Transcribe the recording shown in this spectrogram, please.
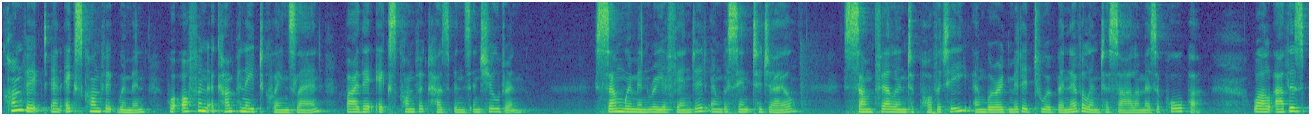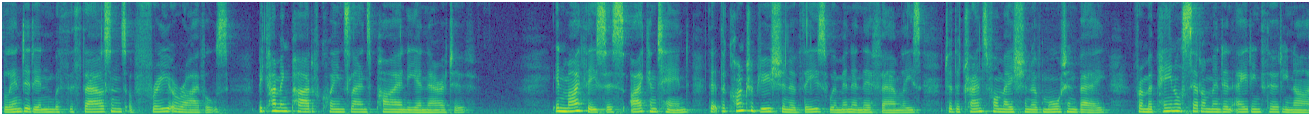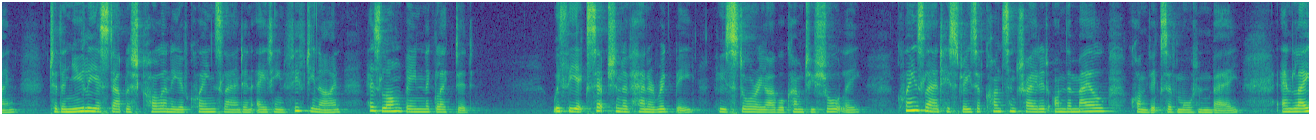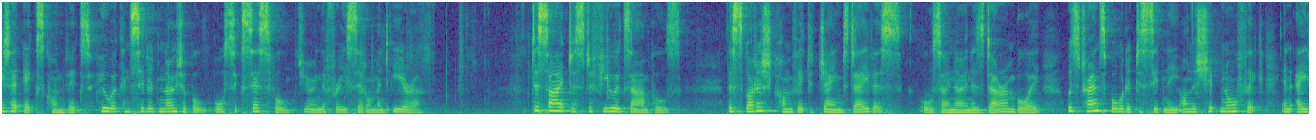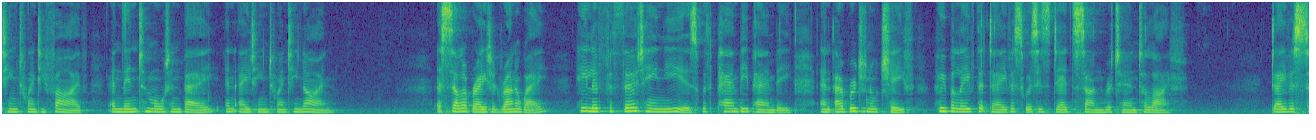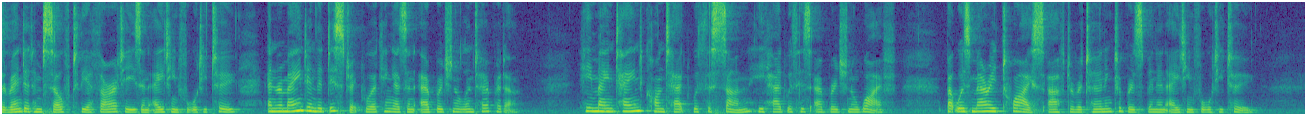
Convict and ex convict women were often accompanied to Queensland by their ex convict husbands and children. Some women reoffended and were sent to jail. Some fell into poverty and were admitted to a benevolent asylum as a pauper, while others blended in with the thousands of free arrivals, becoming part of Queensland's pioneer narrative. In my thesis, I contend that the contribution of these women and their families to the transformation of Moreton Bay from a penal settlement in 1839 to the newly established colony of Queensland in 1859 has long been neglected. With the exception of Hannah Rigby, whose story I will come to shortly, Queensland histories have concentrated on the male convicts of Moreton Bay and later ex convicts who were considered notable or successful during the free settlement era. To cite just a few examples, the Scottish convict James Davis, also known as Duramboi, was transported to Sydney on the ship Norfolk in 1825 and then to Moreton Bay in 1829. A celebrated runaway, he lived for 13 years with Pambi Pambi, an Aboriginal chief who believed that Davis was his dead son returned to life. Davis surrendered himself to the authorities in 1842 and remained in the district working as an Aboriginal interpreter. He maintained contact with the son he had with his Aboriginal wife, but was married twice after returning to Brisbane in 1842.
